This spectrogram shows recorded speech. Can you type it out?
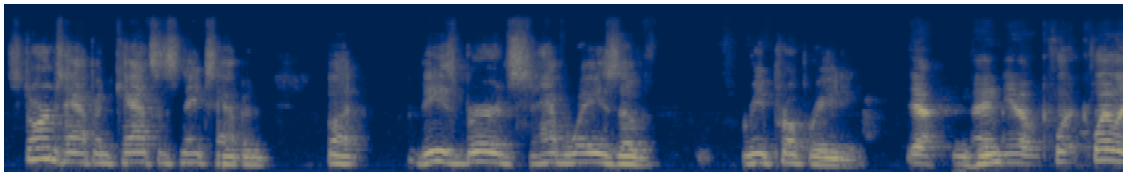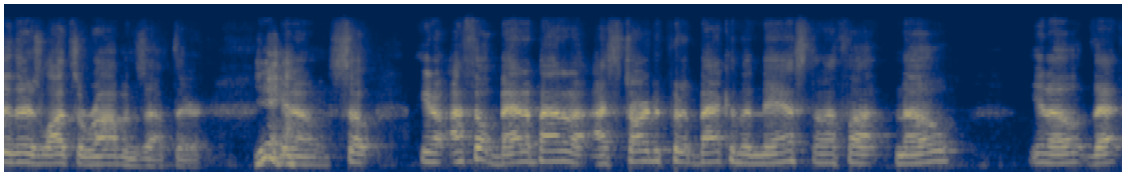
Storms happen, cats and snakes happen, but these birds have ways of reappropriating. Yeah, Mhm. and you know, cl- clearly there's lots of robins out there. Yeah. You know, so you know, I felt bad about it. I I started to put it back in the nest, and I thought, no, you know that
